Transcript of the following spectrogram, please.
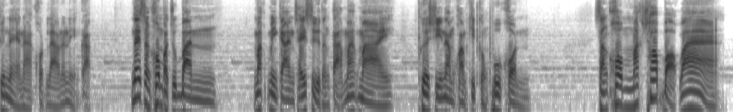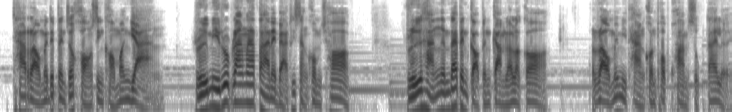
ขึ้นในอนาคตแล้วนั่นเองครับ ในสังคมปัจจุบันมักมีการใช้สื่อต่างๆ มากมาย เพื่อชี้นำความคิดของผู้คน สังคมมักชอบบอกว่า ถ้าเราไม่ได้เป็นเจ้าของสิ่งของบางอย่าง หรือมีรูปร่างหน้าตาในแบบที่สังคมชอบ หรือหาเงินได้เป็นกอบเป็นกำแล้วแล้วก็ เราไม่มีทางค้นพบความสุขได้เลย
